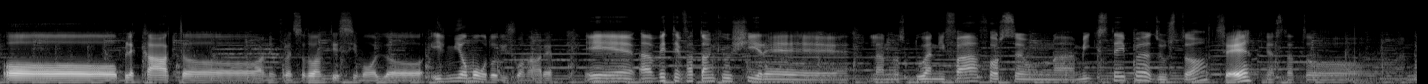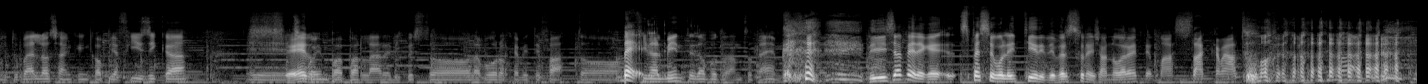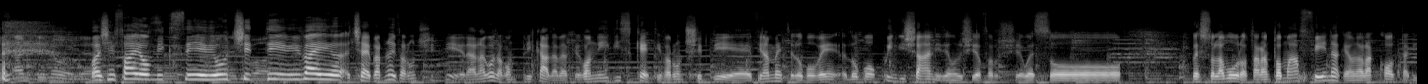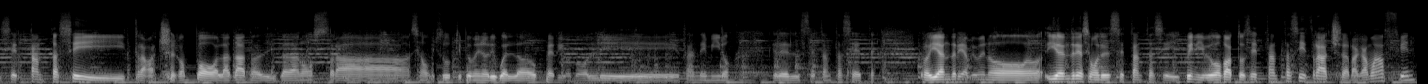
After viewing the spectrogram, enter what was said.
o Black Hat eh, hanno influenzato tantissimo il, il mio modo di suonare. E avete fatto anche uscire l'anno, due anni fa forse un mixtape, giusto? Sì. Che è stato molto bello, c'è anche in copia fisica. E Sì. ci vuoi un po' parlare di questo lavoro che avete fatto Beh, finalmente dopo tanto tempo? Devi sapere che spesso e volentieri le persone ci hanno veramente massacrato. Ma ci fai un mixtape, un CD, mi fai... Cioè, per noi fare un CD era una cosa complicata perché con i dischetti fare un CD e finalmente dopo, ve- dopo 15 anni siamo riusciti a far uscire questo, questo lavoro Taranto Muffin che è una raccolta di 76 tracce che è un po' la data della nostra... siamo tutti più o meno di quel periodo lì, tranne Mino che è del 77. Però io e Andrea più o meno... Io e Andrea siamo del 76, quindi avevo fatto 76 tracce a Ragamuffin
